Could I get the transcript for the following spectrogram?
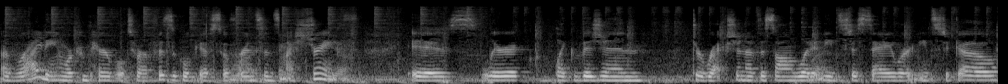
of writing were comparable to our physical gifts. So for Right. instance, my strength is lyric like vision direction of the song what it needs to say where it needs to go.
